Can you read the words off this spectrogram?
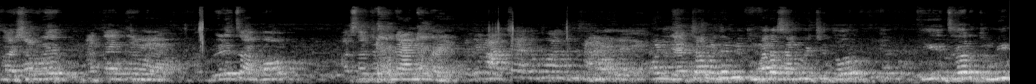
तर अशामुळे आता त्या वेळेचा अभाव असा ते आणत आहे. पण याच्यामध्ये मी तुम्हाला सांगू इच्छितो की जर तुम्ही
